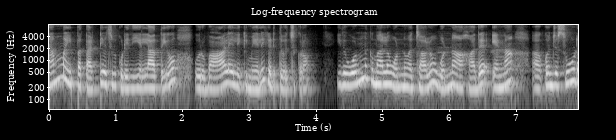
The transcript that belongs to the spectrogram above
நம்ம இப்போ தட்டி வச்சுக்கக்கூடியது எல்லாத்தையும் ஒரு வாழை இலைக்கு மேலே எடுத்து வச்சுக்கிறோம். இது ஒன்றுக்கு மேலே ஒன்று வச்சாலும் ஒன்றும் ஆகாது. ஏன்னா கொஞ்சம் சூடு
